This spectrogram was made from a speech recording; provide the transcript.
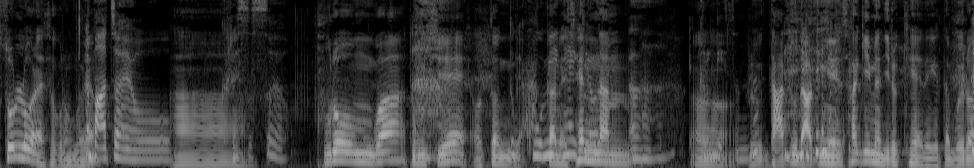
솔로라서 그런 거예요. 맞아요. 아. 그랬었어요. 부러움과 동시에 어떤 약간의. 샘남 아, 그런 게 있었나? 나도 나중에 사귀면 이렇게 해야 되겠다 뭐 이런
